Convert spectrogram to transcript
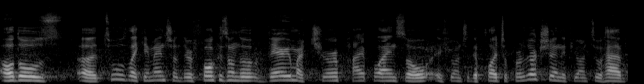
all those uh, tools, like I mentioned, they're focused on the very mature pipeline. So if you want to deploy to production, if you want to have,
